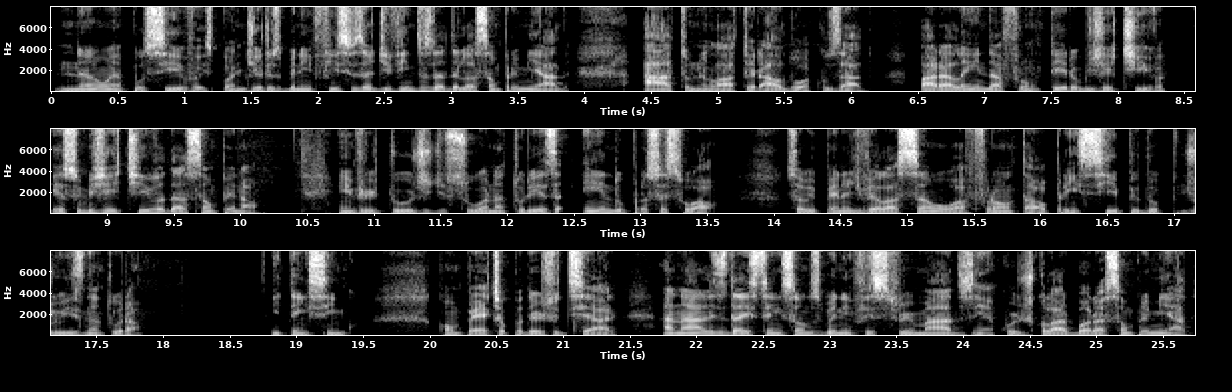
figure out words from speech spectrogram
Não é possível expandir os benefícios advindos da delação premiada, ato unilateral do acusado, para além da fronteira objetiva e subjetiva da ação penal, em virtude de sua natureza endoprocessual, sob pena de violação ou afronta ao princípio do juiz natural. Item 5. Compete ao Poder Judiciário análise da extensão dos benefícios firmados em acordo de colaboração premiada,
